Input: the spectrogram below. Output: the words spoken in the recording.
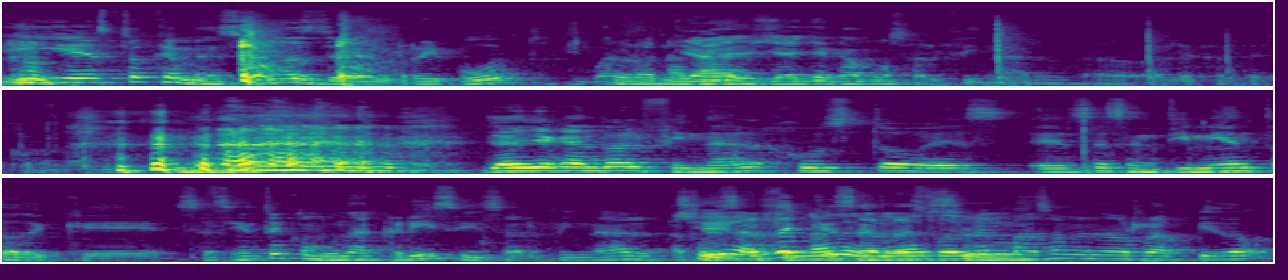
Y esto que mencionas del reboot, bueno, ya, ya llegamos al final. Aléjate, coronavirus. ya llegando al final, justo es ese sentimiento de que se siente como una crisis al final. A Sí, pesar al de final que se resuelve sí. más o menos rápido,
